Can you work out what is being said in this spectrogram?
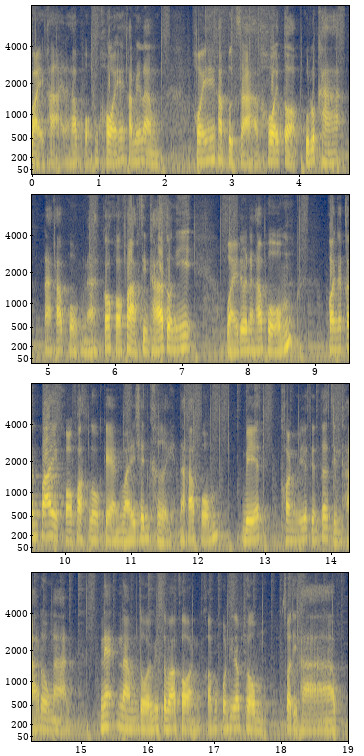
ฝ่ายขายนะครับผมคอยให้คำแนะนำคอยให้คำปรึกษาคอยตอบคุณลูกค้านะครับผมนะก็ขอฝากสินค้าตัวนี้ไว้ด้วยนะครับผมก่อนจะกันไปขอฝากโลแกนไว้เช่นเคยนะครับผม b a s conveyor center สินค้าโรงงาน แนะนำโดยวิศวกรขอบพระคุณที่รับชม สวัสดีครับ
